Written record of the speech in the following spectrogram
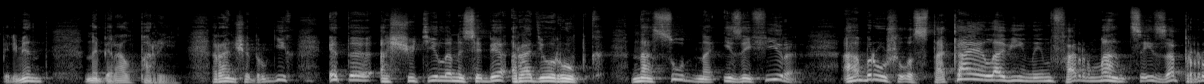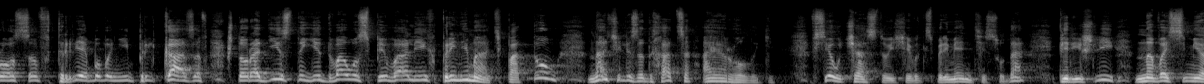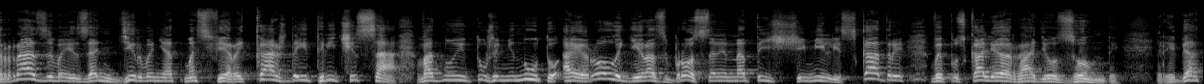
Эксперимент набирал пары. Раньше других это ощутила на себе радиорубка. На судно из эфира обрушилась такая лавина информации, запросов, требований, приказов, что радисты едва успевали их принимать. Потом начали задыхаться аэрологи. Все участвующие в эксперименте суда перешли на восьмиразовое зондирование атмосферы. Каждые три часа в одну и ту же минуту аэрологи, разбросанные на тысячи миль эскадры, выпускали радиозонды. Ребята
